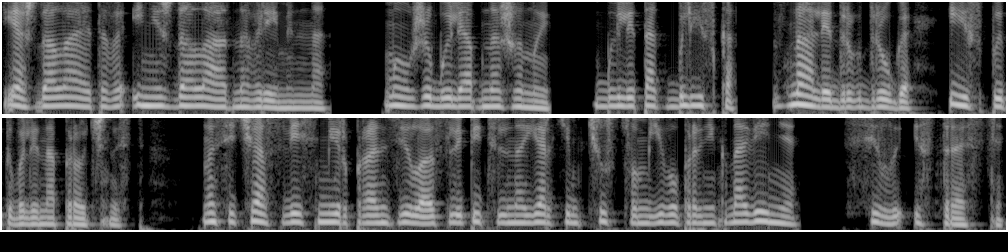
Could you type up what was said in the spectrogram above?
Я ждала этого и не ждала одновременно. Мы уже были обнажены, были так близко, знали друг друга и испытывали на прочность. Но сейчас весь мир пронзило ослепительно ярким чувством его проникновения, силы и страсти.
